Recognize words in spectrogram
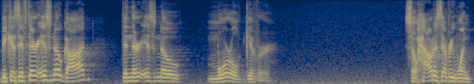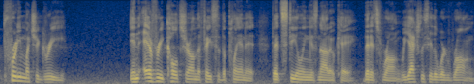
Because if there is no God, then there is no moral giver. So, how does everyone pretty much agree in every culture on the face of the planet that stealing is not okay, that it's wrong. We actually say the word wrong.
